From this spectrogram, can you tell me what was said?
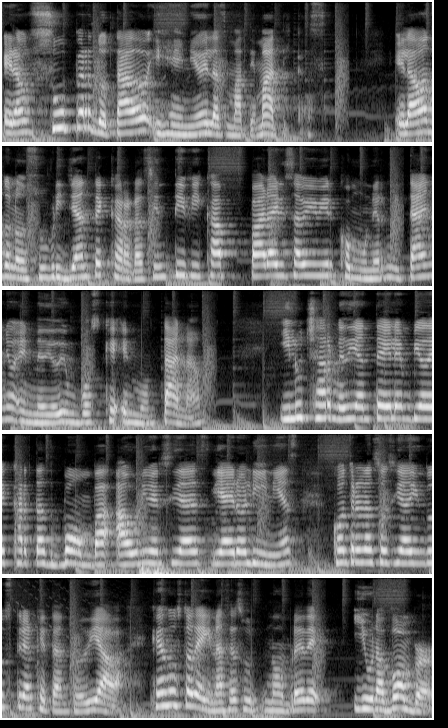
era un súper dotado y genio de las matemáticas. Él abandonó su brillante carrera científica para irse a vivir como un ermitaño en medio de un bosque en Montana y luchar mediante el envío de cartas bomba a universidades y aerolíneas contra la sociedad industrial que tanto odiaba, que justo de ahí nace su nombre de Unabomber,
